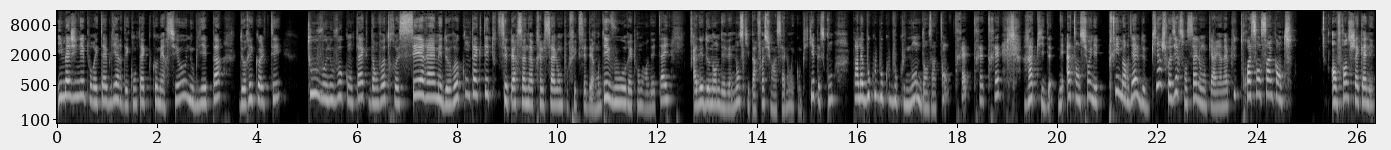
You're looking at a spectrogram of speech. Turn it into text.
Imaginez pour établir des contacts commerciaux, n'oubliez pas de récolter tous vos nouveaux contacts dans votre CRM et de recontacter toutes ces personnes après le salon pour fixer des rendez-vous, répondre en détail à des demandes d'événements, ce qui parfois sur un salon est compliqué parce qu'on parle à beaucoup, beaucoup, beaucoup de monde dans un temps très, très, très rapide. Mais attention, il est primordial de bien choisir son salon car il y en a plus de 350 en France chaque année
